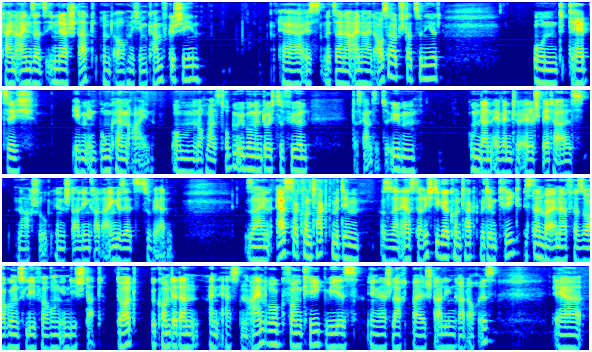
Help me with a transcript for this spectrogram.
kein Einsatz in der Stadt und auch nicht im Kampf geschehen. Er ist mit seiner Einheit außerhalb stationiert und gräbt sich eben in Bunkern ein, um nochmals Truppenübungen durchzuführen das Ganze zu üben, um dann eventuell später als Nachschub in Stalingrad eingesetzt zu werden. Sein erster Kontakt mit dem, also sein erster richtiger Kontakt mit dem Krieg ist dann bei einer Versorgungslieferung in die Stadt. Dort bekommt er dann einen ersten Eindruck vom Krieg, wie es in der Schlacht bei Stalingrad auch ist. Er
